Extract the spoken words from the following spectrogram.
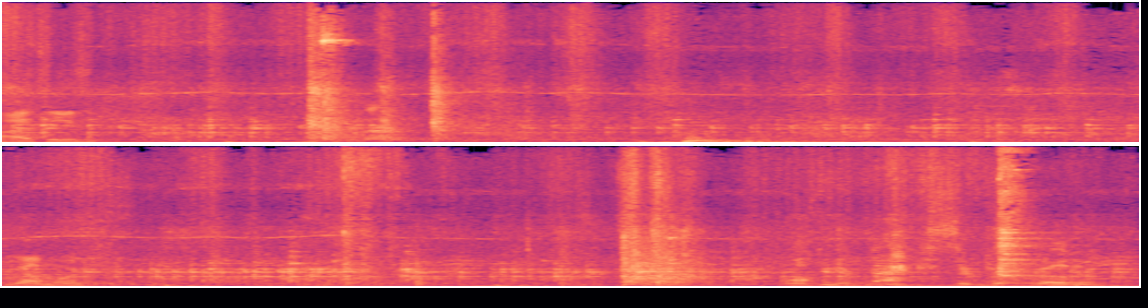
Oh, that's easy. You got more. Walking it back is a grip builder.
